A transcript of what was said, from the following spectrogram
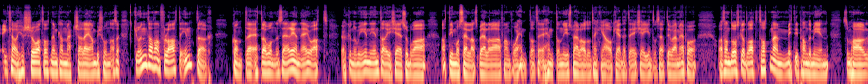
Jeg klarer ikke å se at Tottenham kan matche de ambisjonene. Altså, grunnen til at han forlater Inter Conte etter å ha vunnet serien, er jo at økonomien i Inter ikke er så bra at de må selge spillere framfor å hente, hente nye spillere. Og Da tenker jeg ok, dette er ikke jeg interessert i å være med på. Og At han da skal dra til Tottenham midt i pandemien, som har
